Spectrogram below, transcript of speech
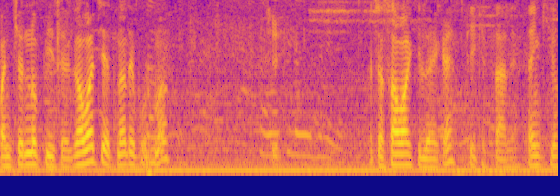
पंच्याण्णव पीस आहे. गव्हाचे आहेत ना ते पूर्ण? सव्वा किलो वजन आहे. त्याचं. अच्छा सव्वा किलो आहे काय? ठीक आहे चालेल. थँक्यू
